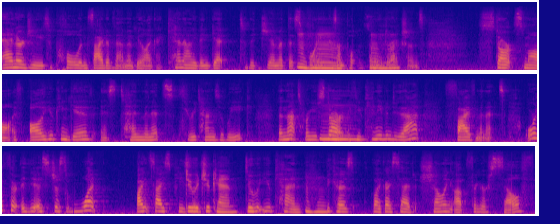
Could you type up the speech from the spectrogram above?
energy to pull inside of them and be like I cannot even get to the gym at this mm-hmm. point because I'm pulled in so many mm-hmm. directions. Start small. If all you can give is 10 minutes 3 times a week, then that's where you start. Mm. If you mm. can't even do that, 5 minutes or thir- it's just what bite-sized pieces. Do what you can. Do what you can mm-hmm. because like I said, showing up for yourself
